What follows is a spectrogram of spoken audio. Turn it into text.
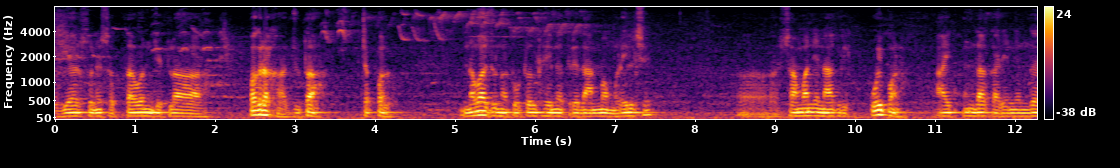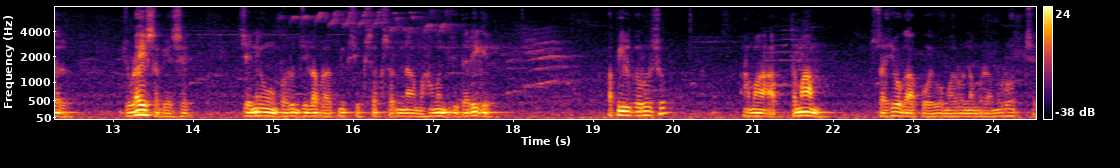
અગિયારસો ને સત્તાવન જેટલા પગરખા, જૂતા, ચપ્પલ નવા જૂના ટોટલ થઈને અત્યારે દાનમાં મળેલ છે. સામાન્ય નાગરિક કોઈ પણ આ એક ઉમદા કાર્યની અંદર જોડાઈ શકે છે, જેની હું ભરૂચ જિલ્લા પ્રાથમિક શિક્ષક સંઘના મહામંત્રી તરીકે અપીલ કરું છું. આમાં આપ તમામ સહયોગ આપો એવો મારો નમ્ર અનુરોધ છે.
